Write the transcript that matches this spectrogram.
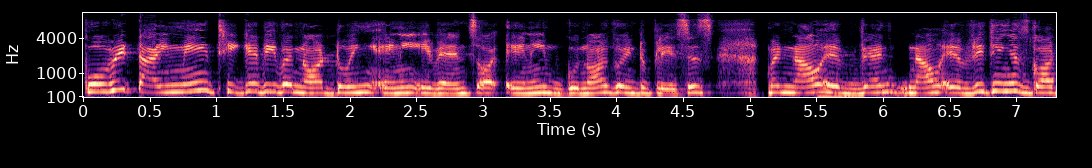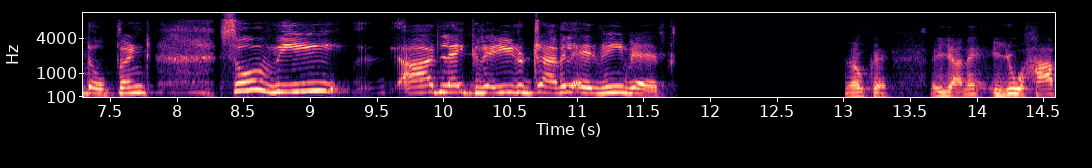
Covid time में ठीक है we were not doing any events और any not going to places but now when now everything is got opened so we are like ready to travel everywhere Okay यानी you have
